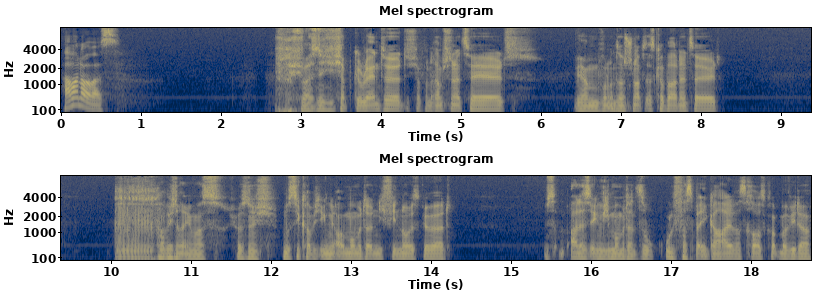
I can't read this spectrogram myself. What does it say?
Haben wir noch was? Ich weiß nicht, ich habe gerantet, ich habe von Rammstein erzählt, wir haben von unseren Schnapseskapaden erzählt. Habe ich noch irgendwas? Ich weiß nicht. Musik habe ich irgendwie auch momentan nicht viel Neues gehört. Ist alles irgendwie momentan so unfassbar egal, was rauskommt mal wieder.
